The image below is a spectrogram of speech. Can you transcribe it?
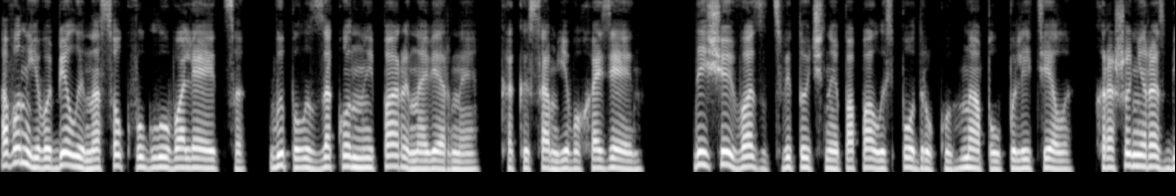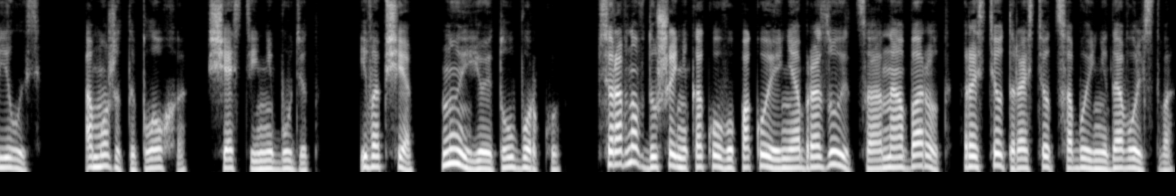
А вон его белый носок в углу валяется, выпал из законной пары, наверное, как и сам его хозяин. Да еще и ваза цветочная попалась под руку, на пол полетела. Хорошо не разбилась. А может и плохо, счастья не будет. И вообще, ну ее эту уборку. Все равно в душе никакого покоя не образуется, а наоборот, растет и растет с собой недовольство.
